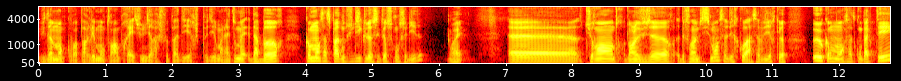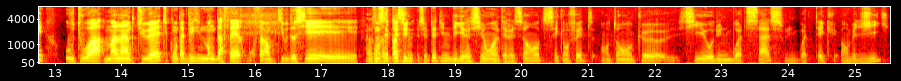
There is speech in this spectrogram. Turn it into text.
évidemment qu'on va parler montant après, tu nous diras je peux pas dire, je peux dire machin et tout, mais d'abord, comment ça se passe? Donc tu dis que le secteur se consolide. Ouais. Euh, tu rentres dans le viseur de fonds d'investissement, ça veut dire quoi? Ça veut dire que eux commencent à te contacter ou toi, malin que tu es, tu contactes juste une banque d'affaires pour faire un petit dossier et c'est peut-être une, digression intéressante, c'est qu'en fait, en tant que CEO d'une boîte SaaS, ou d'une boîte tech en Belgique,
